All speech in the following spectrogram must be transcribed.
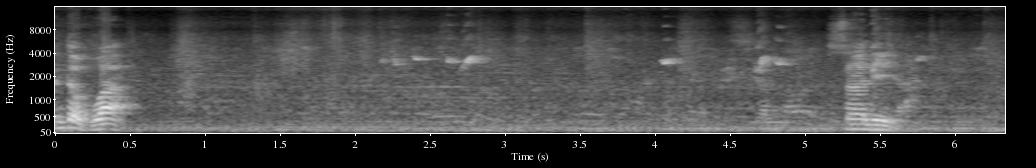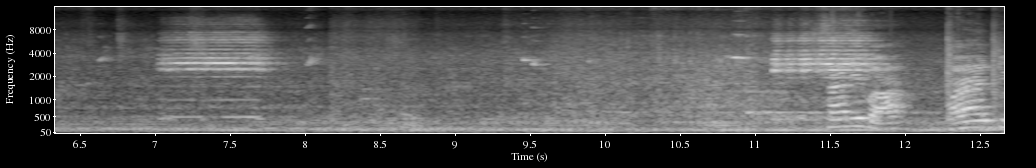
in the what Sunday လား Sunday မှာ1 2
